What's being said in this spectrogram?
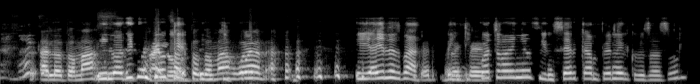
la Maca. A lo Tomás. Y lo digo yo que Tomás, 24 weón. y ahí les va, Ver para creer. 24 años sin ser campeón del Cruz Azul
